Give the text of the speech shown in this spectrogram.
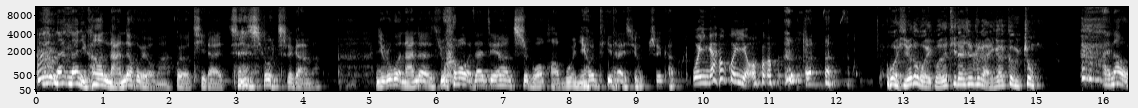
那那你看看男的会有吗？会有替代 羞耻感吗？你如果男的，如果我在街上赤膊跑步，你有替代羞耻感？我应该会有。我觉得我我的替代羞耻感应该更重。哎，那我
